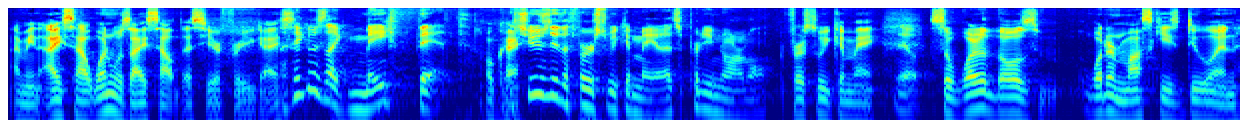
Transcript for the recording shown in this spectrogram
I mean, ice out. When was ice out this year for you guys? I think it was like May 5th. Okay. It's usually the first week of May. That's pretty normal. First week of May. Yep. So what are those? What are muskies doing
